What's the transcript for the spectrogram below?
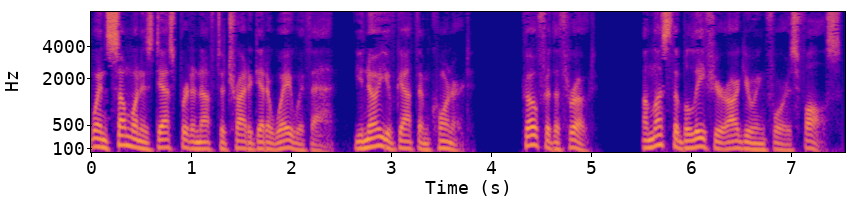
When someone is desperate enough to try to get away with that, you know you've got them cornered. Go for the throat. Unless the belief you're arguing for is false.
